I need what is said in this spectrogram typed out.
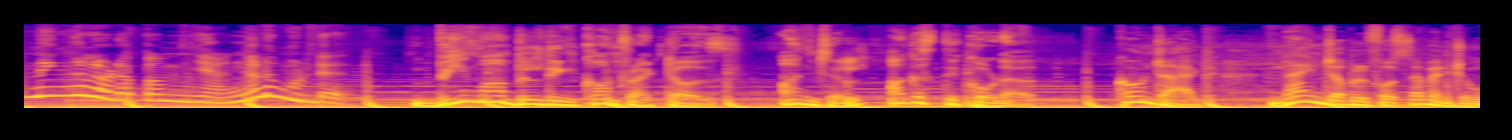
നിങ്ങളോടൊപ്പം ഞങ്ങളുമുണ്ട് Bheema building contractors Anchal Agasthikode Contact 94472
